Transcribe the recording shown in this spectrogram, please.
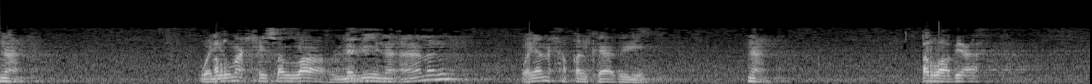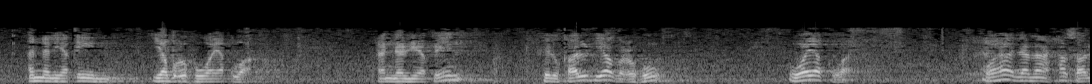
نعم. وليمحص الله الذين آمنوا ويمحق الكافرين. نعم. الرابعة أن اليقين يضعف ويقوى. أن اليقين في القلب يضعف ويقوى. وهذا ما حصل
